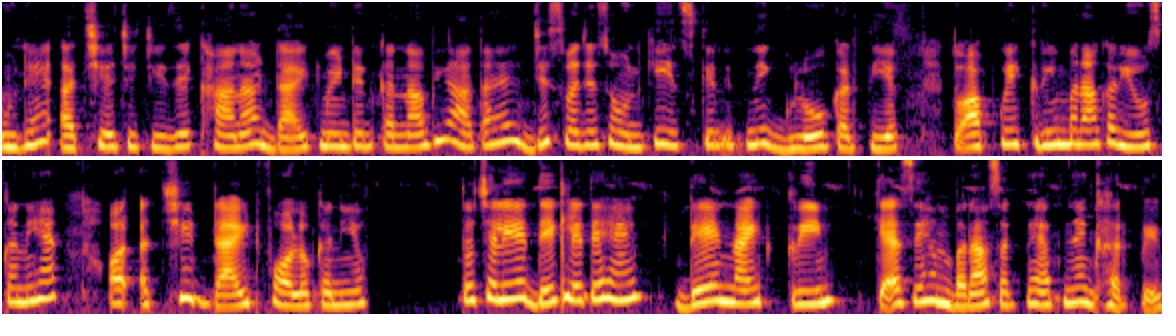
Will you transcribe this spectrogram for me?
उन्हें अच्छी अच्छी चीज़ें खाना डाइट मेंटेन करना भी आता है, जिस वजह से उनकी स्किन इतनी ग्लो करती है। तो आपको ये क्रीम बनाकर यूज़ करनी है और अच्छी डाइट फॉलो करनी है। तो चलिए देख लेते हैं डे नाइट क्रीम कैसे हम बना सकते हैं अपने घर पे।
